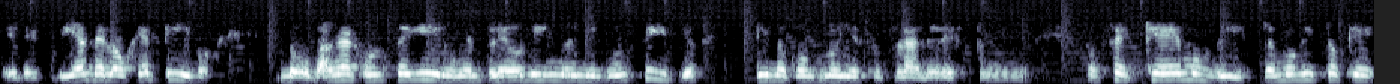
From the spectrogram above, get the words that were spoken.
se desvían del objetivo, no van a conseguir un empleo digno en ningún sitio si no concluyen su plan de estudio. Entonces, ¿qué hemos visto? Hemos visto que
